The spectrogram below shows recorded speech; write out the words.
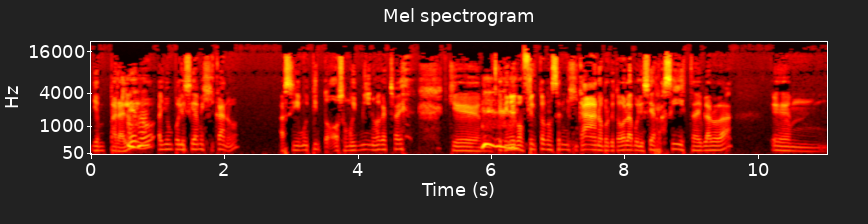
Y en paralelo hay un policía mexicano, así muy pintoso, muy mino, ¿cachai? Que, que tiene conflicto con ser mexicano porque toda la policía es racista y bla, bla, bla. Em,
